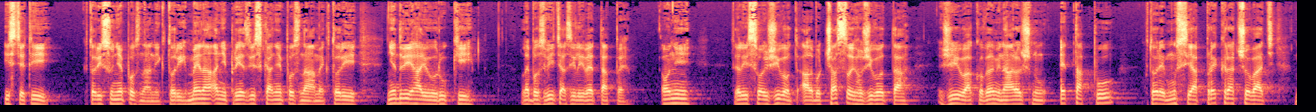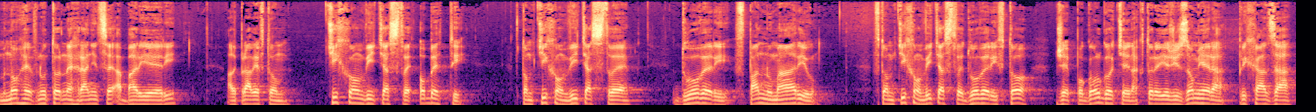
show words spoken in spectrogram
Isté tí, ktorí sú nepoznaní, ktorých mena ani priezviska nepoznáme, ktorí nedvíhajú ruky, lebo zvíťazili v etape. Oni celý svoj život alebo čas svojho života žijú ako veľmi náročnú etapu, ktoré musia prekračovať mnohé vnútorné hranice a bariéry, ale práve v tom tichom víťazstve obety, v tom tichom víťazstve dôvery v Pannu Máriu, v tom tichom víťazstve dôvery v to, že po Golgote, na ktorej Ježiš zomiera, prichádza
